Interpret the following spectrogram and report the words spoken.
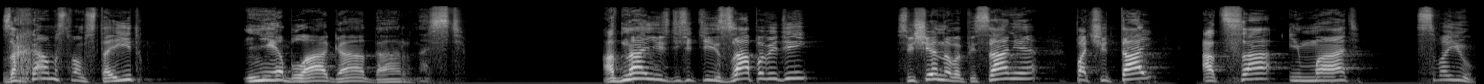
за хамством стоит неблагодарность. Одна из десяти заповедей Священного Писания – почитай отца и мать свою.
